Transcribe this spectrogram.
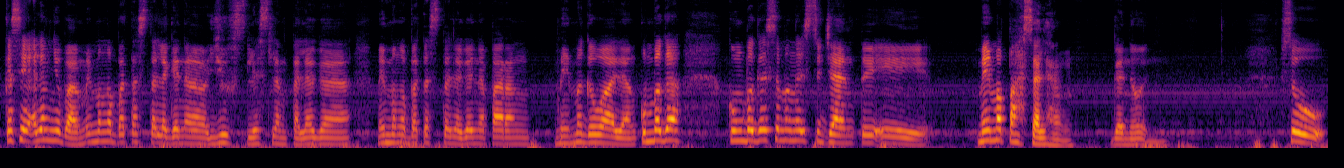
Kasi alam nyo ba, may mga batas talaga na useless lang talaga. May mga batas talaga na parang may magawa lang. Kumbaga, kumbaga sa mga estudyante eh may mapasa lang. Ganon. So,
